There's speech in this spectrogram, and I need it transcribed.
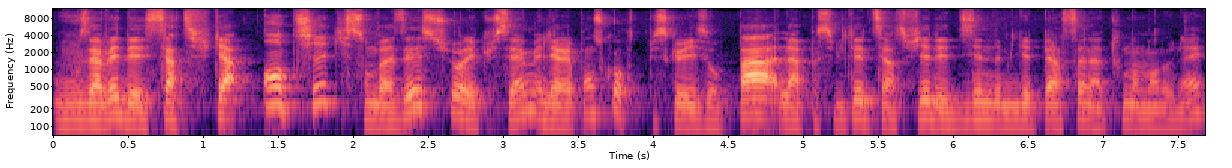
vous avez des certificats entiers qui sont basés sur les QCM et les réponses courtes, puisqu'ils n'ont pas la possibilité de certifier des dizaines de milliers de personnes à tout moment donné,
